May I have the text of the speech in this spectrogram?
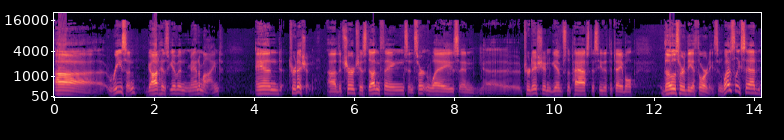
uh, reason, God has given man a mind, and tradition. Uh, the church has done things in certain ways, and uh, tradition gives the past a seat at the table. Those are the authorities. And Wesley said,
